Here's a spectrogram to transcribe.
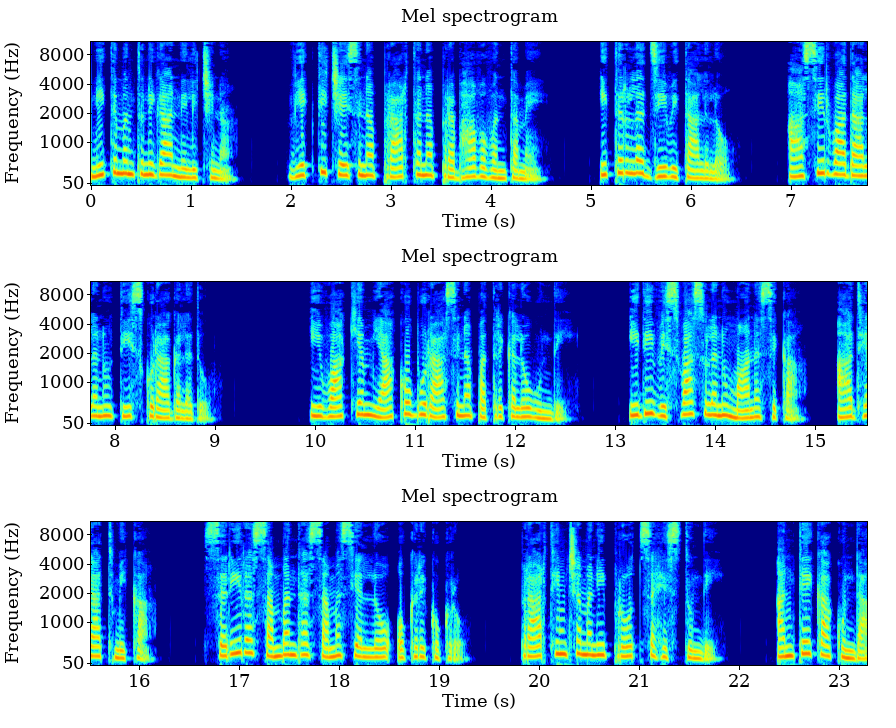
నీతిమంతునిగా నిలిచిన వ్యక్తి చేసిన ప్రార్థన ప్రభావవంతమే. ఇతరుల జీవితాలలో ఆశీర్వాదాలను తీసుకురాగలదు. ఈ వాక్యం యాకోబు రాసిన పత్రికలో ఉంది. ఇది విశ్వాసులను మానసిక ఆధ్యాత్మిక శరీర సంబంధ సమస్యల్లో ఒకరికొకరు ప్రార్థించమని ప్రోత్సహిస్తుంది. అంతేకాకుండా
